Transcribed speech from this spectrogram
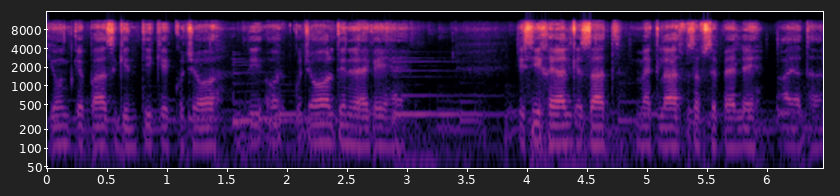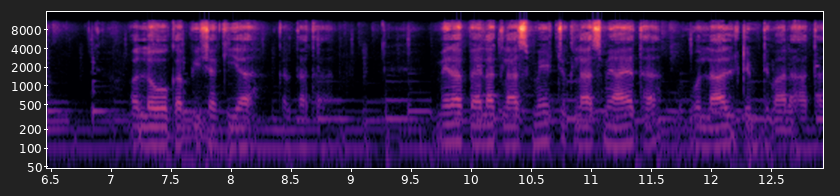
कि उनके पास गिनती के कुछ और, और कुछ और दिन रह गए हैं। इसी ख्याल के साथ मैं क्लास में सबसे पहले आया था और लोगों का पीछा किया करता था। मेरा पहला क्लासमेट जो क्लास में आया था, वो लाल टिमटिमा रहा था।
